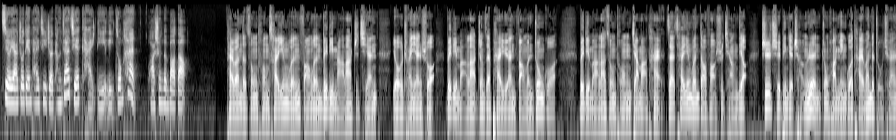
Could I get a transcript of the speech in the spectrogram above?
自由亚洲电台记者唐佳杰、凯迪、李宗翰，华盛顿报道。台湾的总统蔡英文访问危地马拉之前，有传言说危地马拉正在派员访问中国。危地马拉总统贾马泰在蔡英文到访时强调，支持并且承认中华民国台湾的主权，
